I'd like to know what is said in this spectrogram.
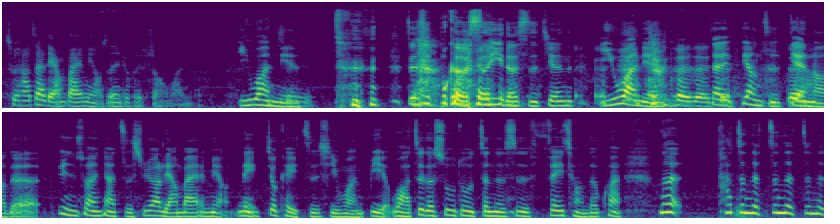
所以它在两百秒之内就可以算完了。一万年，真是不可思议的时间！一万年，对对，在量子电脑的运算下，只需要两百秒内就可以执行完毕。哇，这个速度真的是非常的快。那它真的、真的、真的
